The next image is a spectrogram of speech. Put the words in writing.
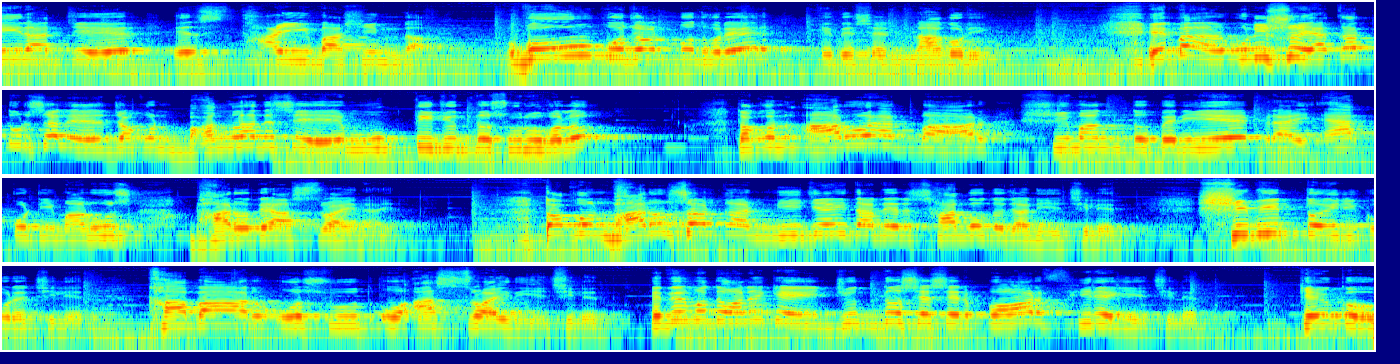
এই রাজ্যের স্থায়ী বাসিন্দা। বহু প্রজন্ম ধরে এদেশের নাগরিক। এবার উনিশশো একাত্তর সালে যখন বাংলাদেশে মুক্তিযুদ্ধ শুরু হলো তখন আরও একবার সীমান্ত পেরিয়ে প্রায় এক কোটি মানুষ ভারতে আশ্রয় নেয়। তখন ভারত সরকার নিজেই তাদের স্বাগত জানিয়েছিলেন, শিবির তৈরি করেছিলেন, খাবার, ওষুধ ও আশ্রয় দিয়েছিলেন। এদের মধ্যে অনেকেই যুদ্ধ শেষের পর ফিরে গিয়েছিলেন, কেউ কেউ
